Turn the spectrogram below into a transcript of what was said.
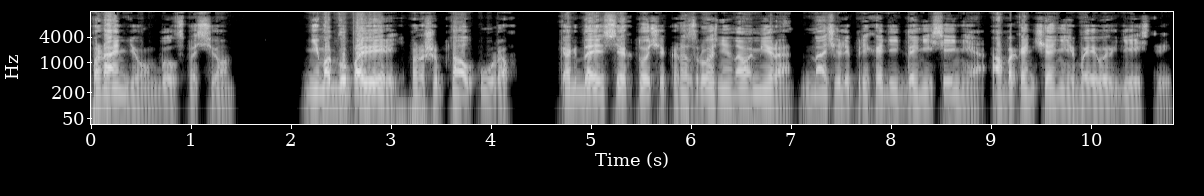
Парандиум был спасен. «Не могу поверить», – прошептал Уров, когда из всех точек разрозненного мира начали приходить донесения об окончании боевых действий.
